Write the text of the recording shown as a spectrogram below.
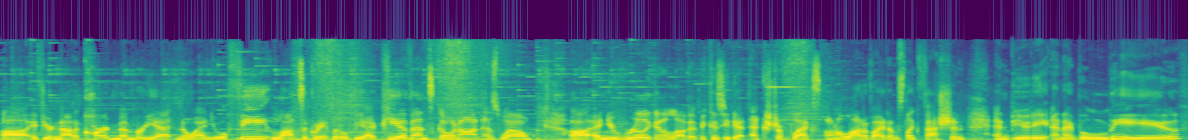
Uh, if you're not a card member yet, no annual fee, lots of great little VIP events going on as well. Uh, and you're really gonna love it because you get extra flex on a lot of items like fashion and beauty and I believe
